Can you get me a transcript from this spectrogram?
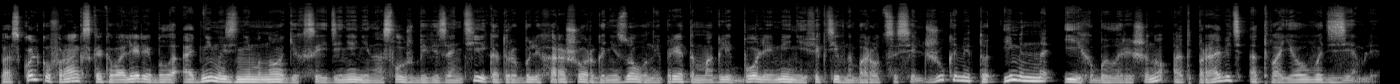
Поскольку франкская кавалерия была одним из немногих соединений на службе Византии, которые были хорошо организованы и при этом могли более-менее эффективно бороться с сельджуками, то именно их было решено отправить отвоевывать земли.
